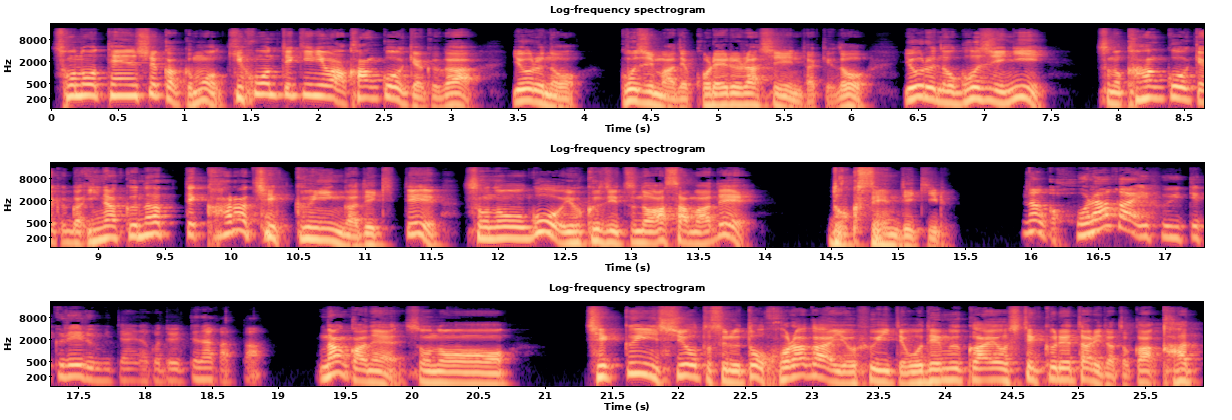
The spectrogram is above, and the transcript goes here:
その天守閣も基本的には観光客が夜の5時まで来れるらしいんだけど、夜の5時にその観光客がいなくなってからチェックインができて、その後翌日の朝まで独占できる。なんかホラ貝吹いてくれるみたいなこと言ってなかった？なんかね、その、チェックインしようとすると、ホラ貝を吹いてお出迎えをしてくれたりだとか、甲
